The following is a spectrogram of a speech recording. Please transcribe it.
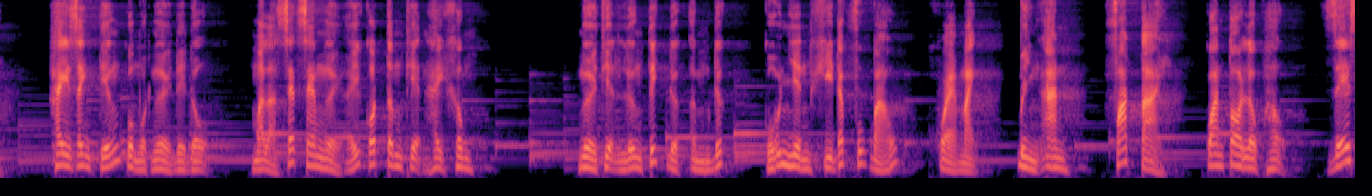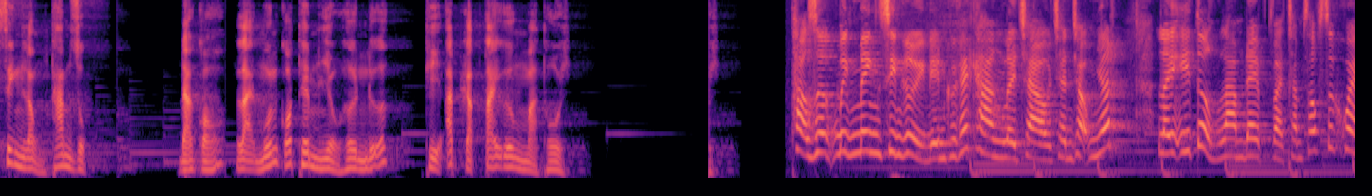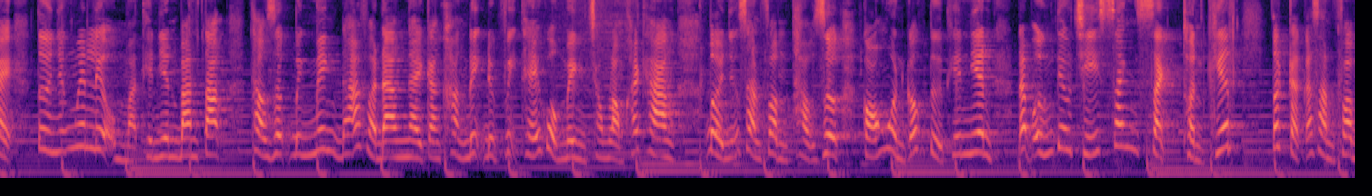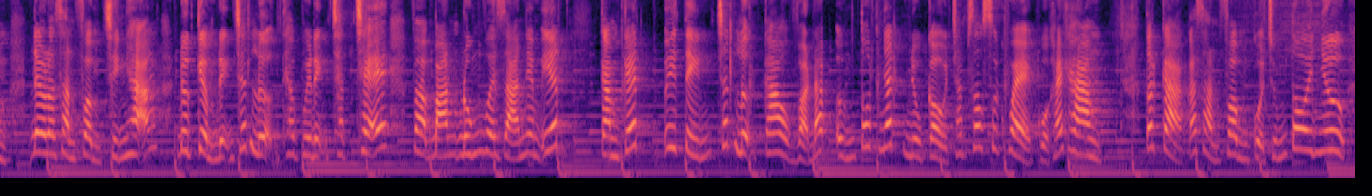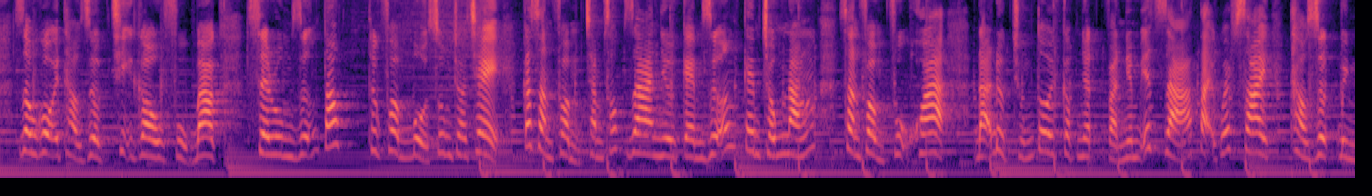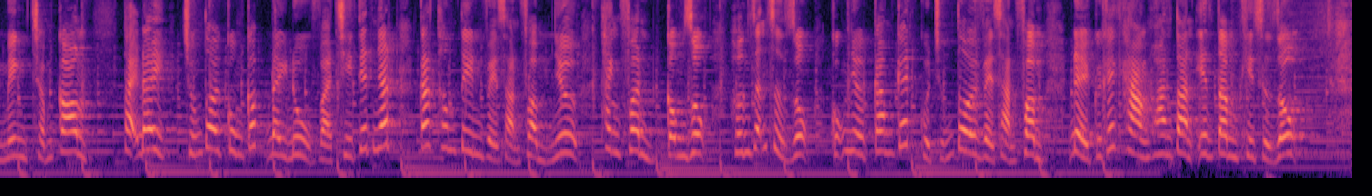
hay danh tiếng của một người để độ, mà là xét xem người ấy có tâm thiện hay không. Người thiện lương tích được âm đức, cố nhiên khi đắc phúc báo, khỏe mạnh, bình an, phát tài, quan to lộc hậu, dễ sinh lòng tham dục. Đã có, lại muốn có thêm nhiều hơn nữa, thì ắt gặp tai ương mà thôi. Thảo Dược Bình Minh xin gửi đến quý khách hàng lời chào trân trọng nhất. Lấy ý tưởng làm đẹp và chăm sóc sức khỏe từ những nguyên liệu mà thiên nhiên ban tặng, Thảo Dược Bình Minh đã và đang ngày càng khẳng định được vị thế của mình trong lòng khách hàng bởi những sản phẩm thảo dược có nguồn gốc từ thiên nhiên, đáp ứng tiêu chí xanh, sạch, thuần khiết. Tất cả các sản phẩm đều là sản phẩm chính hãng, được kiểm định chất lượng theo quy định chặt chẽ và bán đúng với giá niêm yết cam kết uy tín, chất lượng cao và đáp ứng tốt nhất nhu cầu chăm sóc sức khỏe của khách hàng. Tất cả các sản phẩm của chúng tôi như dầu gội thảo dược trị gầu phủ bạc, serum dưỡng tóc, thực phẩm bổ sung cho trẻ, các sản phẩm chăm sóc da như kem dưỡng, kem chống nắng, sản phẩm phụ khoa đã được chúng tôi cập nhật và niêm yết giá tại website thảo dược bình minh.com. Tại đây, chúng tôi cung cấp đầy đủ và chi tiết nhất các thông tin về sản phẩm như thành phần, công dụng, hướng dẫn sử dụng cũng như cam kết của chúng tôi về sản phẩm để quý khách hàng hoàn toàn yên tâm khi sử dụng.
